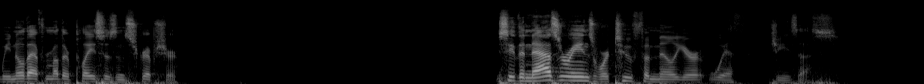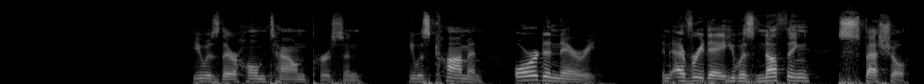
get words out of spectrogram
We know that from other places in Scripture. You see, the Nazarenes were too familiar with Jesus. He was their hometown person he was common, ordinary, and everyday. He was nothing special.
